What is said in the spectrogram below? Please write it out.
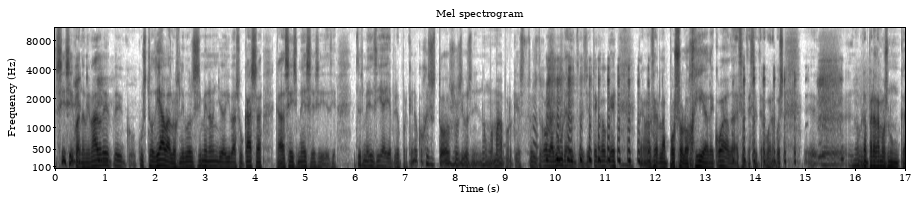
Sí, sí, cuando mi madre eh, cu- custodiaba los libros de Simenón, yo iba a su casa cada seis meses y decía, entonces me decía ella, pero ¿por qué no coges todos los libros? No, mamá, porque esto es drogadura, y entonces yo tengo que, tengo que hacer la posología adecuada, etcétera, etcétera. Bueno, pues eh, no, no perdamos nunca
